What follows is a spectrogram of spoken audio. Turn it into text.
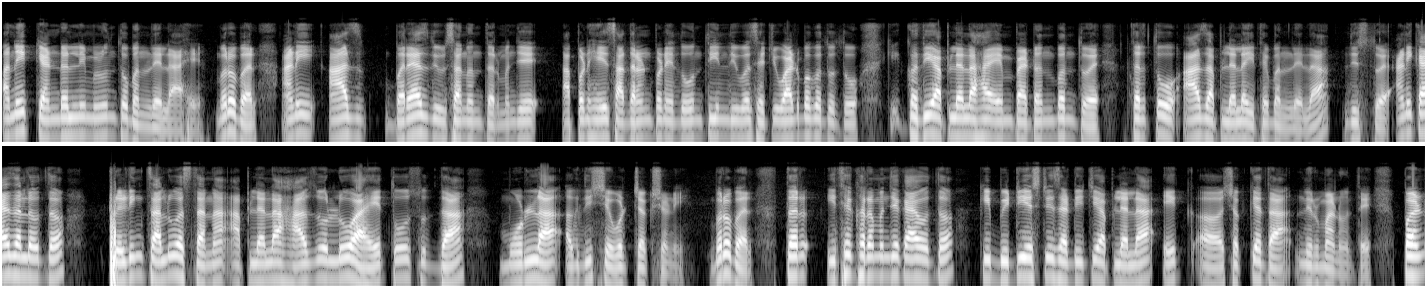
अनेक कॅन्डलनी मिळून तो बनलेला आहे. बरोबर? आणि आज बऱ्याच दिवसानंतर म्हणजे आपण हे साधारणपणे दोन तीन दिवस ह्याची वाट बघत होतो की कधी आपल्याला हा एम पॅटर्न बनतोय तर तो आज आपल्याला इथे बनलेला दिसतोय. आणि काय झालं होतं? ट्रेडिंग चालू असताना आपल्याला हा जो लो आहे तो सुद्धा मोडला अगदी शेवटच्या क्षणी. बरोबर. तर इथे खरं म्हणजे काय होतं की बी टी एस टीसाठीची आपल्याला एक शक्यता निर्माण होते. पण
